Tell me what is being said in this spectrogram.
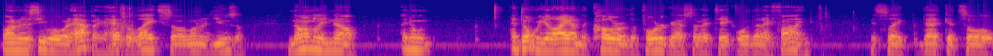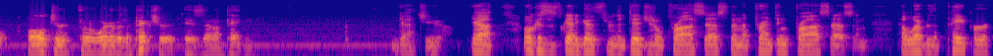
wanted to see what would happen. I had the lights, so I wanted to use them. Normally, no, I don't. I don't rely on the color of the photographs that I take or that I find. It's like that gets all altered for whatever the picture is that I'm painting. Got you. Yeah. Well, because it's got to go through the digital process, then the printing process, and however the paper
